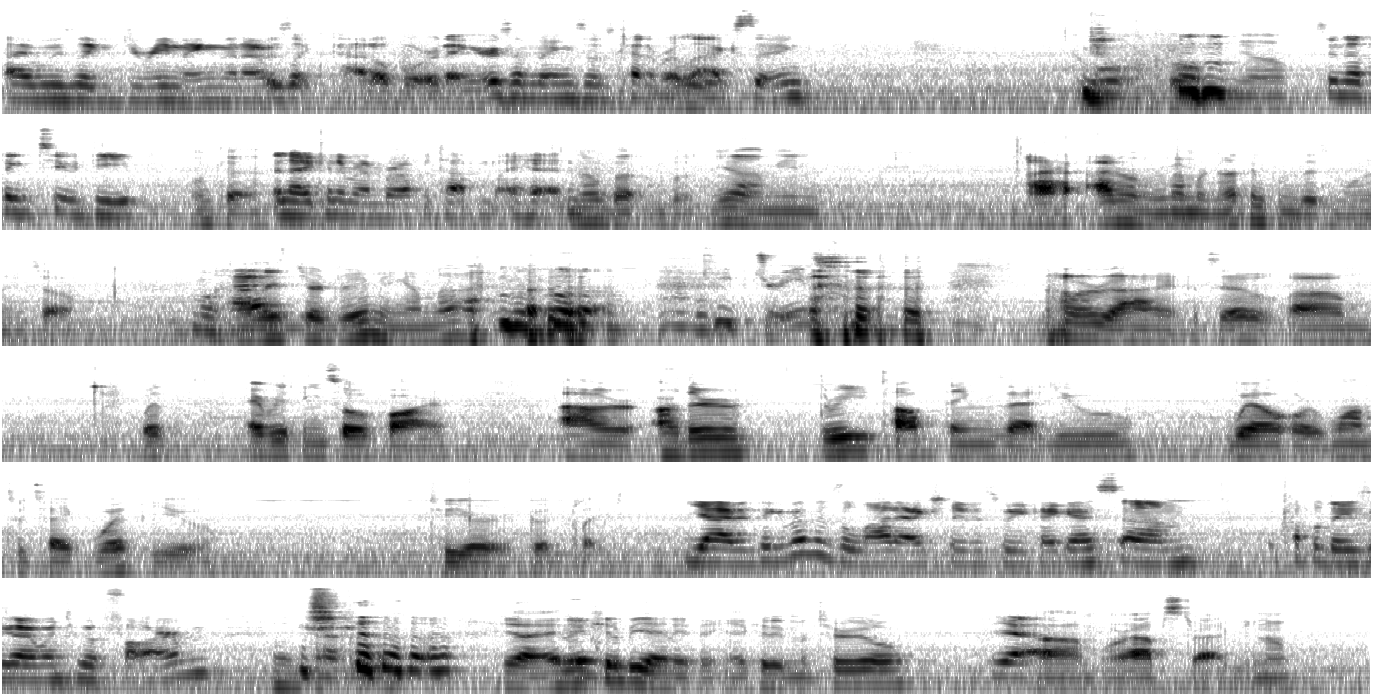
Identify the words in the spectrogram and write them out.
I was like dreaming that I was like paddleboarding or something, so it's kind of relaxing. Cool, cool. yeah. So nothing too deep, Okay. and I can remember off the top of my head. No, but but yeah, I mean, I I don't remember nothing from this morning, so at least you're dreaming. I'm not. Keep dreaming. All right. So, um, with everything so far, are are there three top things that you will or want to take with you to your good place? Yeah, I've been thinking about this a lot actually this week. I guess um, a couple days ago I went to a farm. yeah, and it could be anything. It could be material yeah. um, or abstract. You know.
